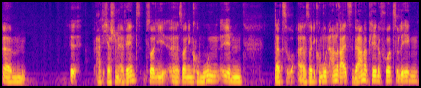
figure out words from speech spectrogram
ähm, äh, hatte ich ja schon erwähnt, soll die, äh, soll den Kommunen eben dazu, soll die Kommunen anreizen, Wärmepläne vorzulegen.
